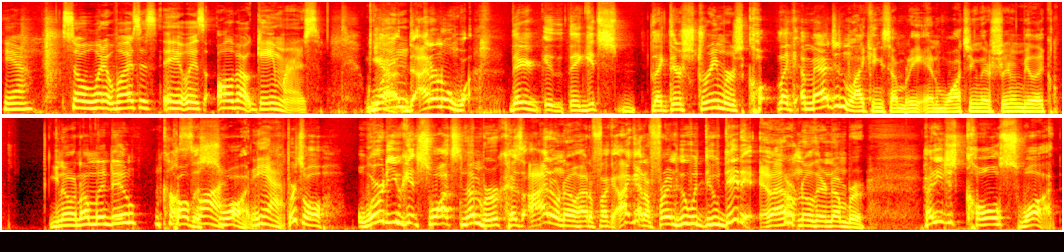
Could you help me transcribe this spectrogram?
yeah so what it was is it was all about gamers Yeah, One- I don't know why they they get like their streamers. Call, like, imagine liking somebody and watching their stream and be like, "You know what I'm gonna do? Call the SWAT." SWAT." Yeah. First of all. Where do you get SWAT's number? Because I don't know how to fuck. I got a friend who would who did it, and I don't know their number. How do you just call SWAT?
